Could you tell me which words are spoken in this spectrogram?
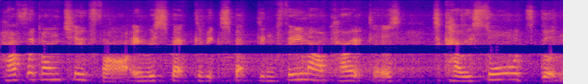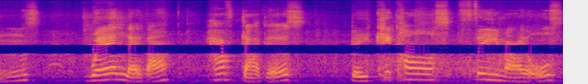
have we gone too far in respect of expecting female characters to carry swords, guns, wear leather, have daggers, be kick-ass females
